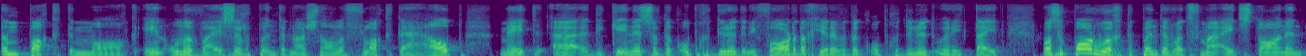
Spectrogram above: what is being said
impak te maak en onderwysers op internasionale vlak te help met uh die kennis wat ek opgedoen het en die vaardighede wat ek opgedoen het oor die tyd. Daar's 'n paar hoogtepunte wat vir my uitstaan en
